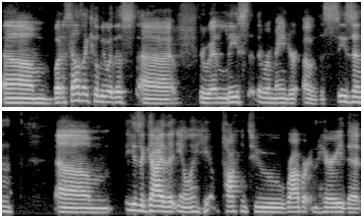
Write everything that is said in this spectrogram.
Um, but it sounds like he'll be with us uh, through at least the remainder of the season. Um, he's a guy that you know, he, talking to Robert and Harry, that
